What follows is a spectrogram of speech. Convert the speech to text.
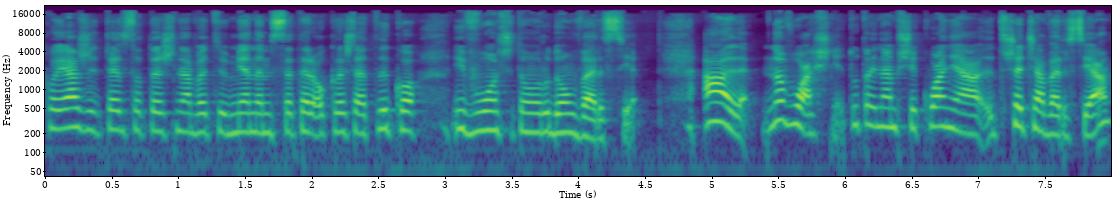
kojarzy często też nawet mianem setter określa tylko i wyłącznie tą rudą wersję. Ale, no właśnie, tutaj nam się kłania trzecia wersja,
